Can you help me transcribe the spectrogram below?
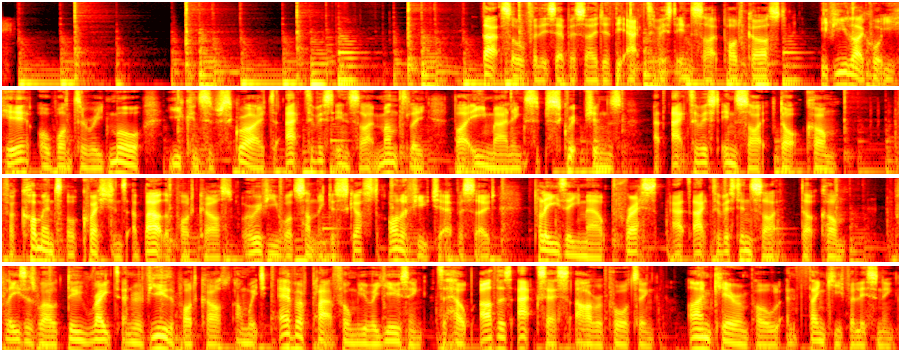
That's all for this episode of the Activist Insight podcast. If you like what you hear or want to read more, you can subscribe to Activist Insight monthly by emailing subscriptions at activistinsight.com. For comments or questions about the podcast, or if you want something discussed on a future episode, please email press at activistinsight.com please as well do rate and review the podcast on whichever platform you are using to help others access our reporting. I'm Kieran Poole and thank you for listening.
